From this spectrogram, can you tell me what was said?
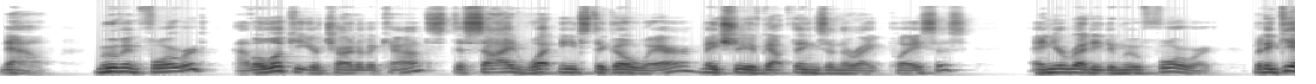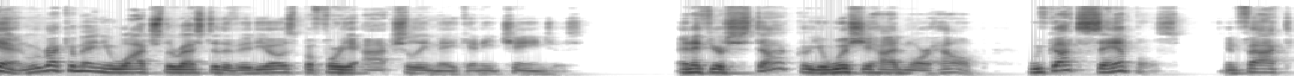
Now, moving forward, have a look at your chart of accounts, decide what needs to go where, make sure you've got things in the right places, and you're ready to move forward. But again, we recommend you watch the rest of the videos before you actually make any changes. And if you're stuck or you wish you had more help, we've got samples. In fact,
